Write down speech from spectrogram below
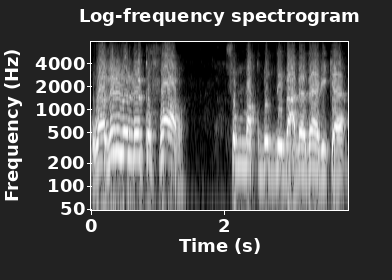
وذل للكفار ثم اقبضني بعد ذلك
